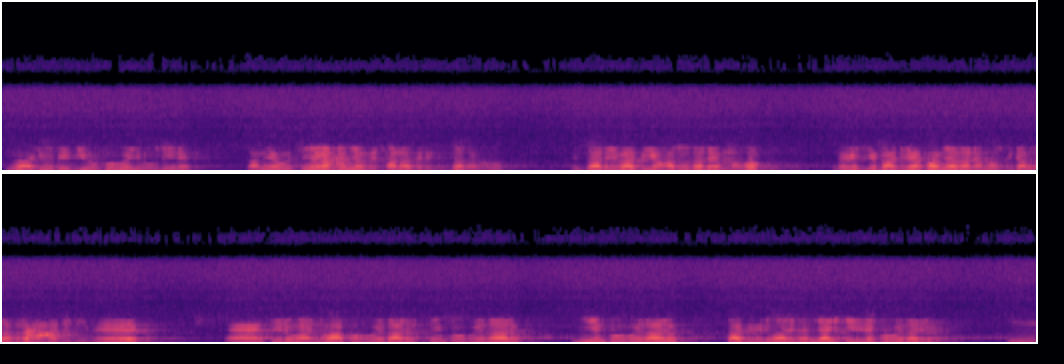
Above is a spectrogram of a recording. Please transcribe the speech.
သူကအယုသေးကြီးကိုကိုယ်ဝယ်ယုံလေးနဲ့သာမယဝဆင်းရဲကလွတ်မြောက်တဲ့ချမ်းသာတယ်လို့ယူဆတာကိုသစ္စာလေးပါးသိအောင်အထုတာလည်းမဟုတ်နိုင်ငံကျေပါတရားပေါင်းများတာလည်းမဟုတ်သီလပဒပါရမလိုက်တဲ့ဒီပဲအဲခြေတုံးကနွားကိုယ်ဝယ်သားတို့ဆင်ကိုယ်ဝယ်သားတို့ညင်းကိုယ်ဝယ်သားတို့စသည်ဒီဘာလေးအများကြီးရှိတဲ့ကိုယ်ဝယ်သားတွေอืม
